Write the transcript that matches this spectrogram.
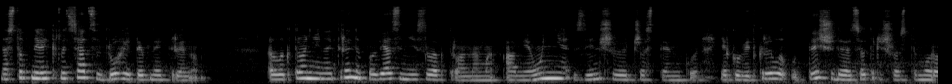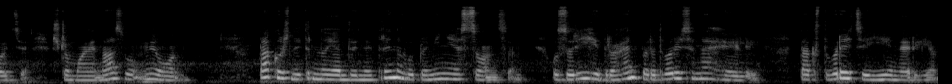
Наступне відкриття це другий тип нейтрино. Електронні нейтрино пов'язані з електронами, а міонні з іншою частинкою, яку відкрили у 1936 році, що має назву міон. Також нейтрино і антинейтрино випромінює сонце. У зорі гідроген перетворюється на гелій, так створюється її енергія.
